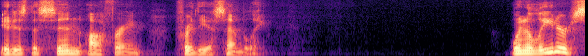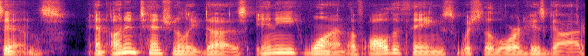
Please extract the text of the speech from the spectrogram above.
It is the sin offering for the assembly. When a leader sins and unintentionally does any one of all the things which the Lord his God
